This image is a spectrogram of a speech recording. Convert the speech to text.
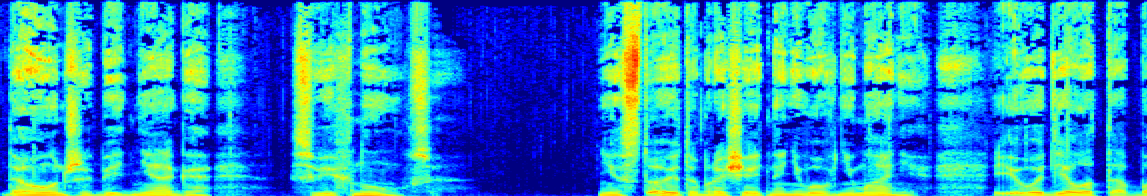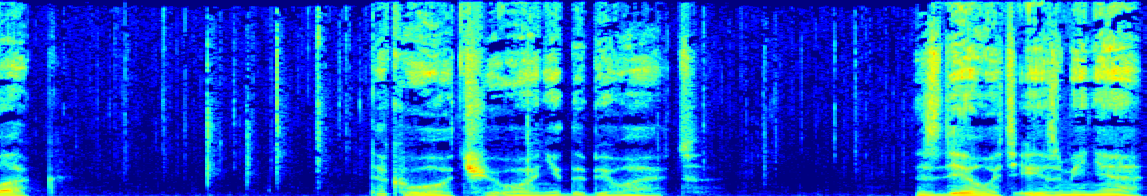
да он же, бедняга, свихнулся. Не стоит обращать на него внимание, его дело табак. Так вот, чего они добиваются. Сделать из меня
